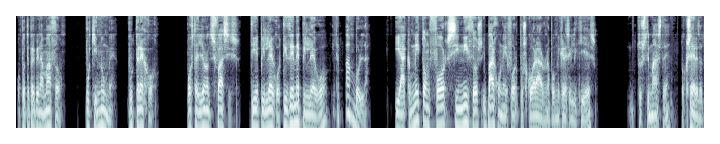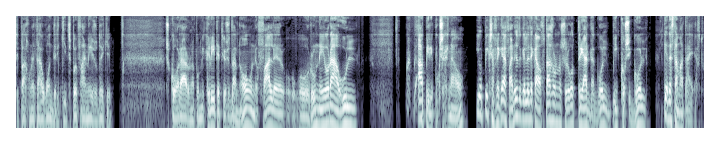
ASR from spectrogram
οπότε πρέπει να μάθω πού κινούμε, πού τρέχω, πώς τελειώνω τις φάσεις, τι επιλέγω, τι δεν επιλέγω, είναι πάμπολα. Η ακμή των for συνήθως υπάρχουν οι for που σκοράρουν από μικρές ηλικίες. Τους θυμάστε, το ξέρετε ότι υπάρχουν τα Wonder Kids που εμφανίζονται και σκοράρουν από μικρή. Τέτοιος ήταν ο Όουν, ο Φάλερ, ο Ρούνεϊ, ο Ραούλ. Άπειροι που ξεχνάω, οι οποίοι ξαφνικά εμφανίζονται και λέει 18χρονο, εγώ 30 γκολ, 20 γκολ και δεν σταματάει αυτό.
